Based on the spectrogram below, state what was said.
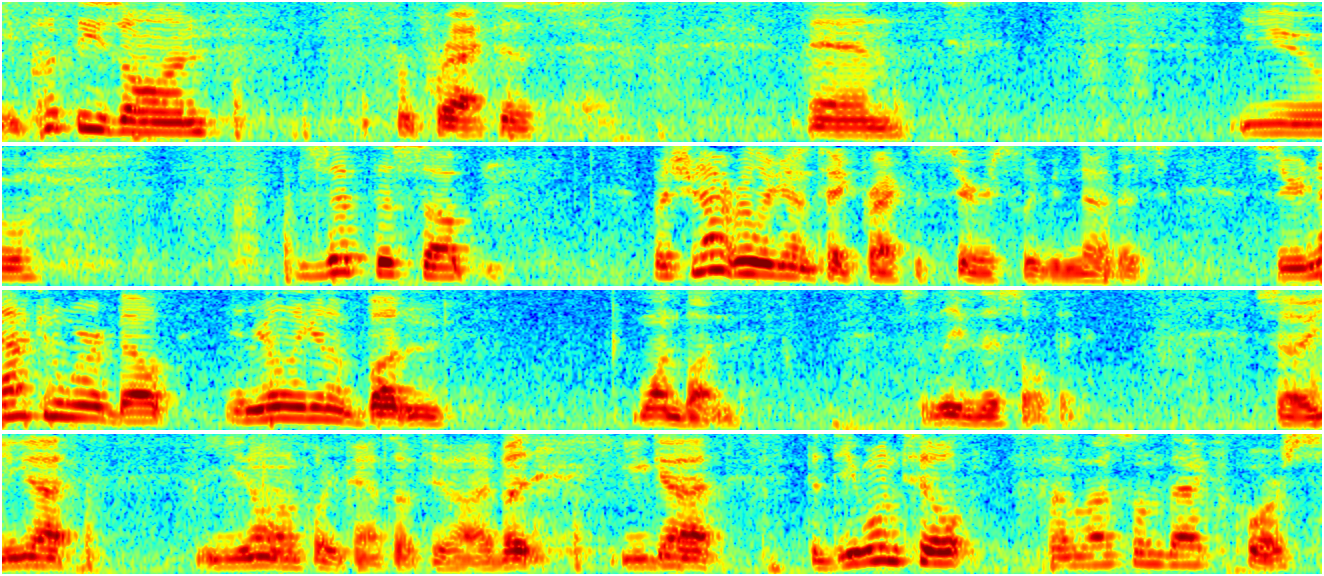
you put these on for practice and you zip this up, but you're not really going to take practice seriously, we know this. So you're not going to wear a belt and you're only going to button one button. So leave this open. So you got, you don't want to pull your pants up too high, but you got the D1 tilt, sunglasses on the back, of course.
